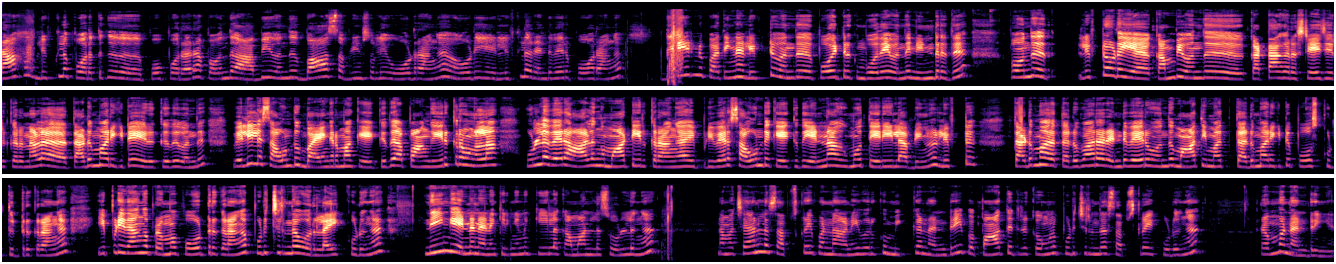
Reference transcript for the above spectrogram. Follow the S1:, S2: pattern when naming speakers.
S1: ராகவ் லிஃப்ட்டில் போகிறதுக்கு போக போகிறாரு அப்போ வந்து அபி வந்து பாஸ் அப்படின்னு சொல்லி ஓடுறாங்க. ஓடி லிஃப்ட்டில் ரெண்டு பேரும் போகிறாங்க திடீர்னு பார்த்தீங்கன்னா லிஃப்ட்டு வந்து போயிட்டு இருக்கும்போதே வந்து நின்றுது. அப்போ வந்து லிஃப்ட்டோடைய கம்பி வந்து கட் ஆகிற ஸ்டேஜ் இருக்கிறனால தடுமாறிக்கிட்டே இருக்குது. வந்து வெளியில் சவுண்டும் பயங்கரமாக கேட்குது அப்போ அங்கே இருக்கிறவங்கலாம் உள்ளே வேற ஆளுங்க மாட்டியிருக்கிறாங்க. இப்படி வேறு சவுண்டு கேட்குது என்ன ஆகுமோ தெரியல அப்படிங்கிற லிஃப்ட்டு தடுமாற தடுமாற ரெண்டு பேரும் வந்து மாற்றி மாற்றி தடுமாறிக்கிட்டு போஸ்ட் கொடுத்துட்ருக்குறாங்க. இப்படி தாங்க ப்ரமோ போட்டிருக்கிறாங்க. பிடிச்சிருந்தா ஒரு லைக் கொடுங்க. நீங்கள் என்ன நினைக்கிறீங்கன்னு கீழே கமெண்டில் சொல்லுங்கள் நம்ம சேனலை சப்ஸ்கிரைப் பண்ண அனைவருக்கும் மிக்க நன்றி. இப்போ பார்த்துட்டு இருக்கவங்களும் பிடிச்சிருந்தா சப்ஸ்கிரைப் கொடுங்க. ரொம்ப நன்றிங்க.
